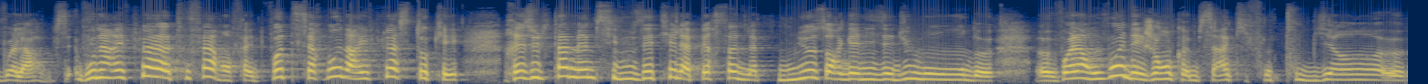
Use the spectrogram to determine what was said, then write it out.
voilà, vous n'arrivez plus à tout faire en fait. Votre cerveau n'arrive plus à stocker. Résultat, même si vous étiez la personne la mieux organisée du monde, euh, voilà, on voit des gens comme ça qui font tout bien, euh,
